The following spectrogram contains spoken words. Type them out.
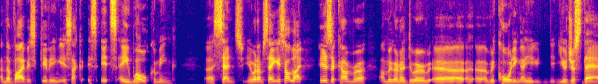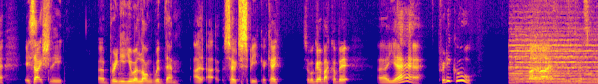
and the vibe it's giving is like it's it's a welcoming uh, sense. You know what I'm saying? It's not like here's a camera and we're gonna do a, a, a recording and you, you're just there. It's actually uh, bringing you along with them, uh, uh so to speak. Okay, so we'll go back a bit. Uh, yeah, pretty cool. Bye bye.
